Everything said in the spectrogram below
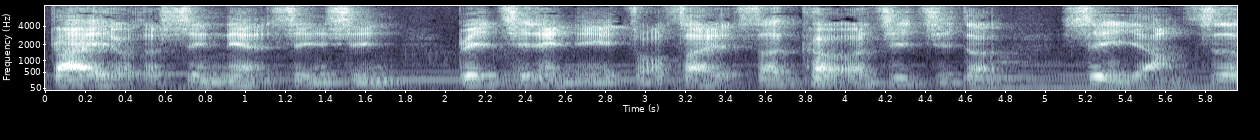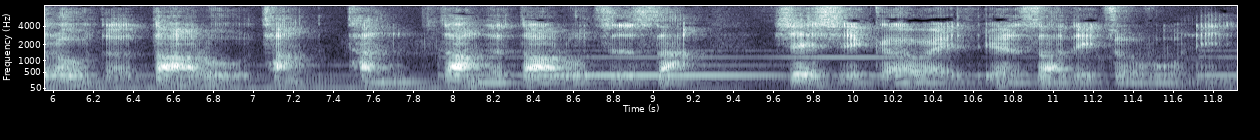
该有的信念、信心，并激励你走在深刻而积极的。信仰之路的道路，坦坦荡的道路之上。谢谢各位，愿上帝祝福您。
